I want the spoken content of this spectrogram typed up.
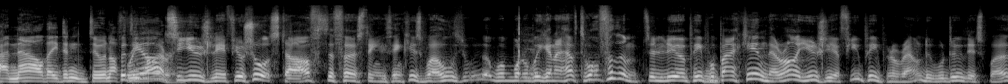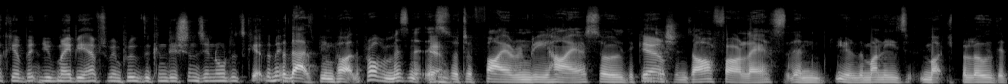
and now they didn't do enough But the rehiring. answer, usually, if you're short-staffed, the first thing you think is, well, what are we going to have to offer them to lure people hmm. back in? There are usually a few people around who will do this work, but you maybe have to improve the conditions in order to get them in. But that's been part of the problem, isn't it? This Yeah. sort of fire and rehire, so the Yeah. conditions are far less, and you know the money's much below the,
